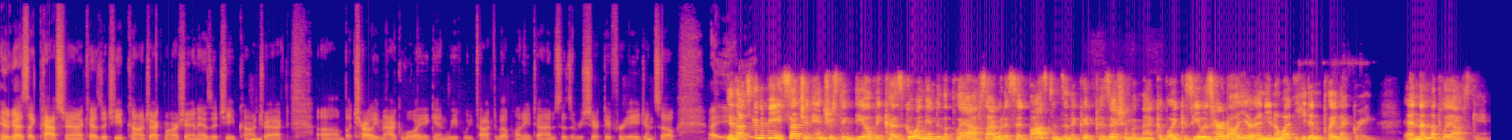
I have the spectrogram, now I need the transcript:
You know, guys like Pastrnak has a cheap contract. Marchand has a cheap contract, um, but Charlie McAvoy again we've we've talked about plenty of times as a restricted free agent. So uh, yeah, that's going to be such an interesting deal because going into the playoffs, I would have said Boston's in a good position with McAvoy because he was hurt all year, and you know what? He didn't play that great. And then the playoffs came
